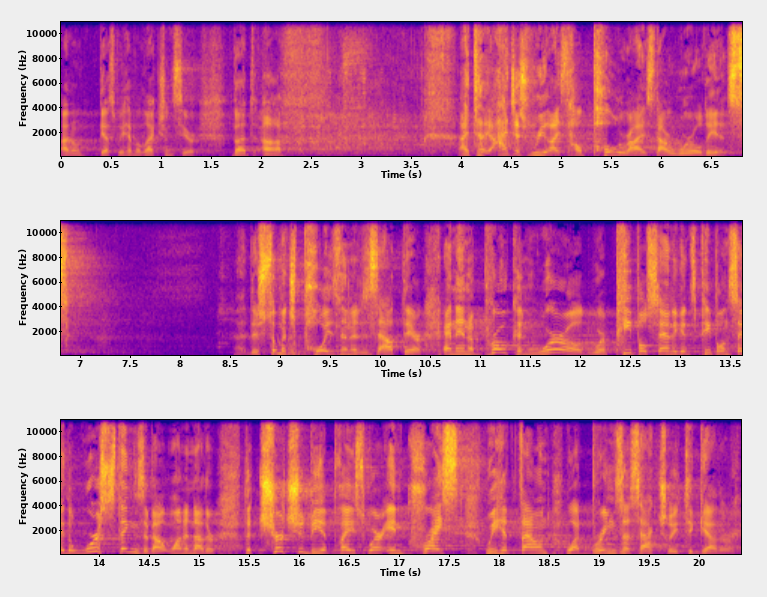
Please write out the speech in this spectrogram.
I don't guess we have elections here. But. Uh, I tell you, I just realized how polarized our world is. Uh, there's so much poison that is out there. And in a broken world where people stand against people and say the worst things about one another, the church should be a place where in Christ we have found what brings us actually together.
